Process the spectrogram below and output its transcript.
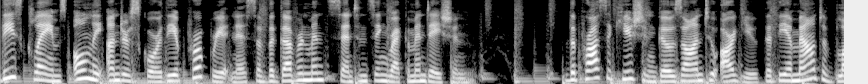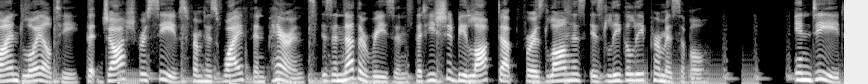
These claims only underscore the appropriateness of the government's sentencing recommendation. The prosecution goes on to argue that the amount of blind loyalty that Josh receives from his wife and parents is another reason that he should be locked up for as long as is legally permissible. Indeed,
